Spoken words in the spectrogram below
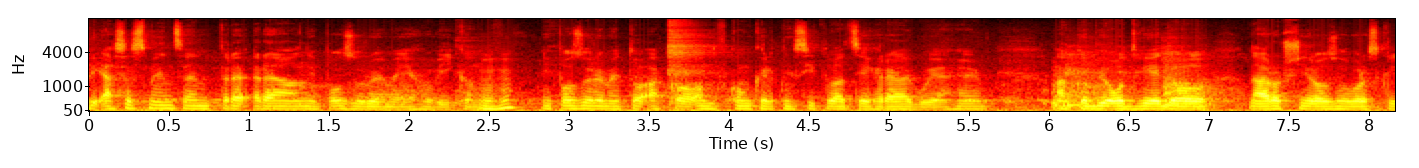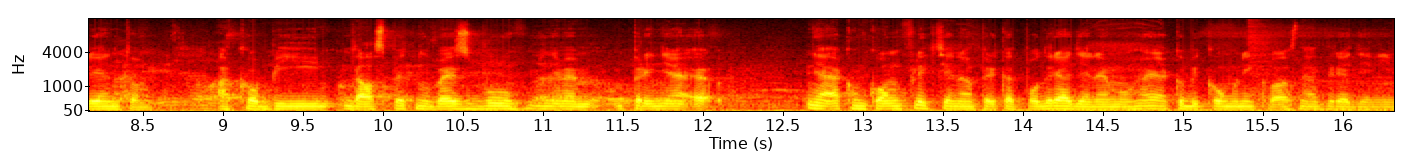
pri assessment centre reálne pozorujeme jeho výkon. Uh-huh. My pozorujeme to, ako on v konkrétnych situáciách reaguje. Hej? Ako by odviedol náročný rozhovor s klientom ako by dal spätnú väzbu, neviem, pri ne, nejakom konflikte napríklad podriadenému, hej, ako by komunikoval s nadriadeným.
